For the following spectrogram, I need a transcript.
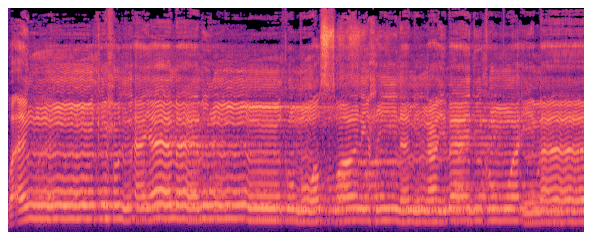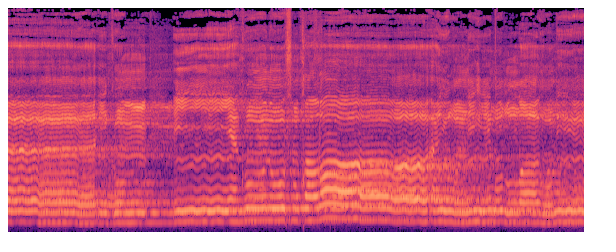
وأنكحوا الأيام منكم والصالحين من عبادكم وإمائكم إن يكونوا فقراء يغنهم الله من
